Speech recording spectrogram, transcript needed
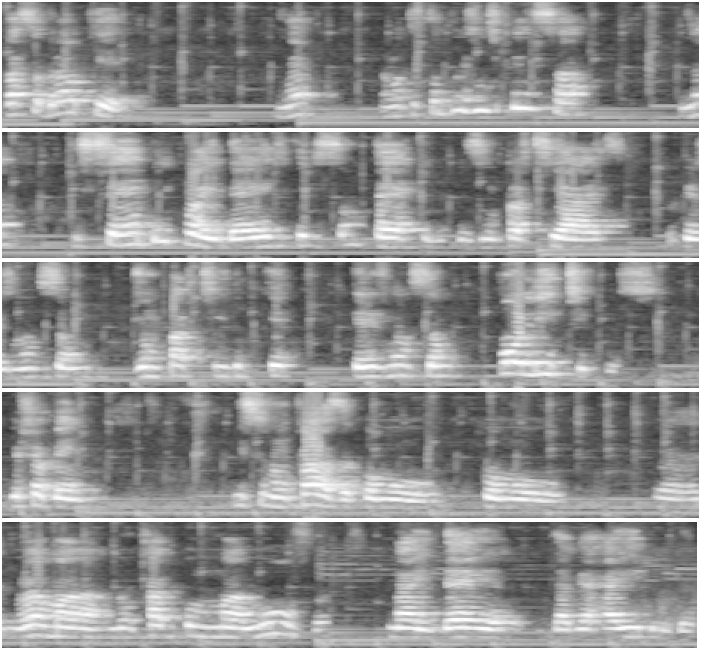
vai sobrar o quê? Né? É uma questão para a gente pensar. Né? e sempre com a ideia de que eles são técnicos, imparciais, porque eles não são de um partido, porque eles não são políticos. Veja bem, isso não casa como, como é, não é uma, não cabe como uma luva na ideia da guerra híbrida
